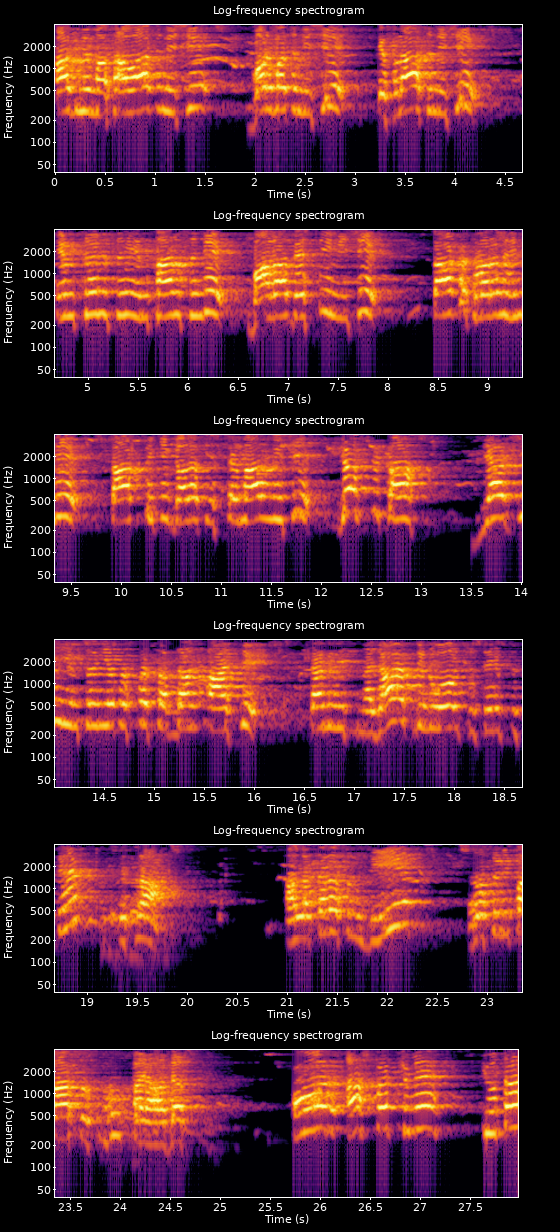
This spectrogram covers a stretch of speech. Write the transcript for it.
عدم مساوات نش غربت نش افلاس نش انسان انسان سند بالادستی نش طاقتورن ہندی طاقت کی غلط استعمال نش یس زیادتی انسانیت پہ سپدان آہ تمہ نش نجات دن وول صرف تو صرف اسلام اللہ تعالیٰ سن دین رسول پاک سن قیادت اور ات پہ میں تیوتا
